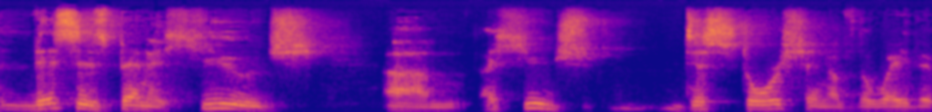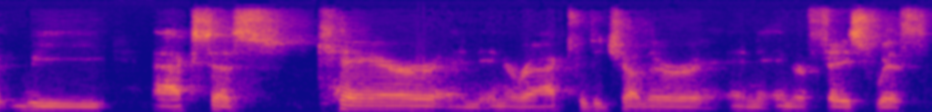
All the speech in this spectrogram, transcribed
this has been a huge, um, a huge distortion of the way that we access care and interact with each other and interface with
